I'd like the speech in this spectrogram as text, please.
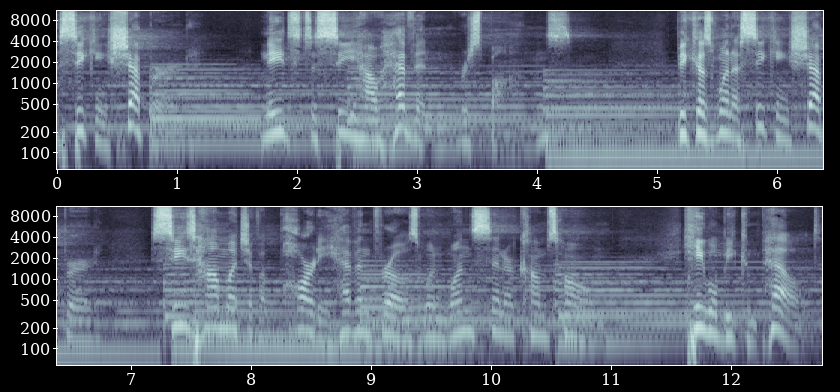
a seeking shepherd needs to see how heaven responds. Because when a seeking shepherd sees how much of a party heaven throws when one sinner comes home, he will be compelled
